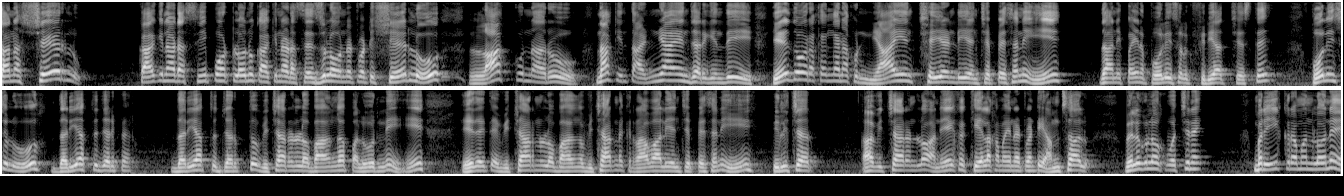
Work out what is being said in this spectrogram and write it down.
తన షేర్లు కాకినాడ సీపోర్ట్లోను కాకినాడ సెజ్లో ఉన్నటువంటి షేర్లు లాక్కున్నారు. నాకు ఇంత అన్యాయం జరిగింది. ఏదో రకంగా నాకు న్యాయం చేయండి అని చెప్పేసని దానిపైన పోలీసులకు ఫిర్యాదు చేస్తే పోలీసులు దర్యాప్తు జరిపారు. దర్యాప్తు జరుపుతూ విచారణలో భాగంగా పలువురిని ఏదైతే విచారణలో భాగంగా విచారణకు రావాలి అని చెప్పేసని పిలిచారు. ఆ విచారణలో అనేక కీలకమైనటువంటి అంశాలు వెలుగులోకి వచ్చినాయి. మరి ఈ క్రమంలోనే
